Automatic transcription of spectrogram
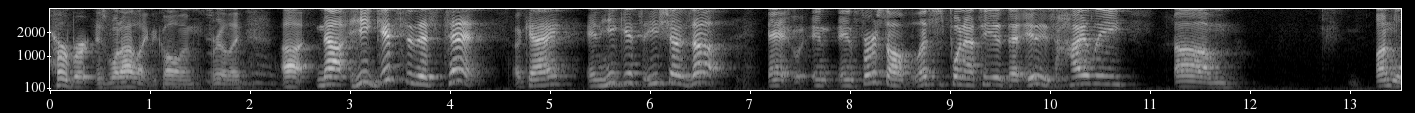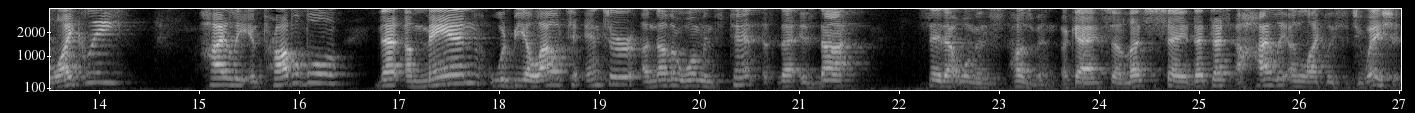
Herbert is what I like to call him, really. Uh, now he gets to this tent, okay, and he gets he shows up, and, and, and, first off, let's just point out to you that it is highly um, unlikely, highly improbable that a man would be allowed to enter another woman's tent that is not say that woman's husband. Okay, so let's say that that's a highly unlikely situation.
